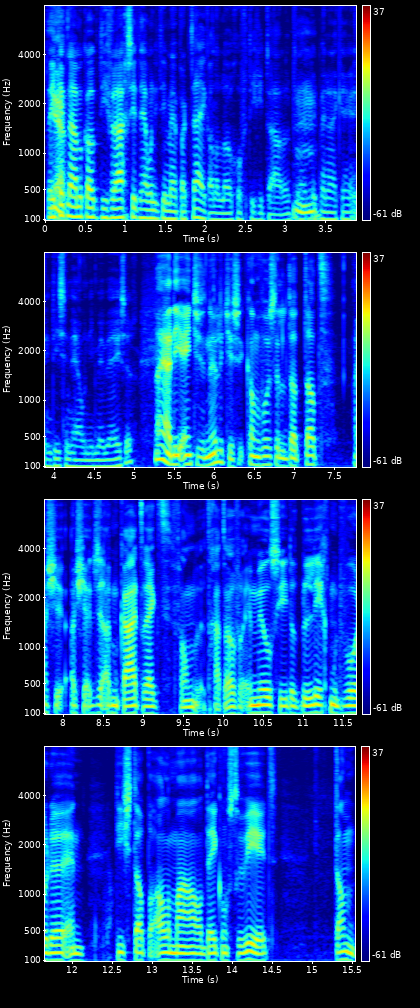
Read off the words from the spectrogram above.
Ik Ja. heb namelijk ook, die vraag zit helemaal niet in mijn praktijk, analoog of digitaal. Dat, eh, Mhm. Ik ben eigenlijk in die zin helemaal niet mee bezig. Nou ja, die eentjes en nulletjes. Ik kan me voorstellen dat dat, als je, als je dus uit elkaar trekt van het gaat over emulsie, dat belicht moet worden en die stappen allemaal deconstrueert, dan,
